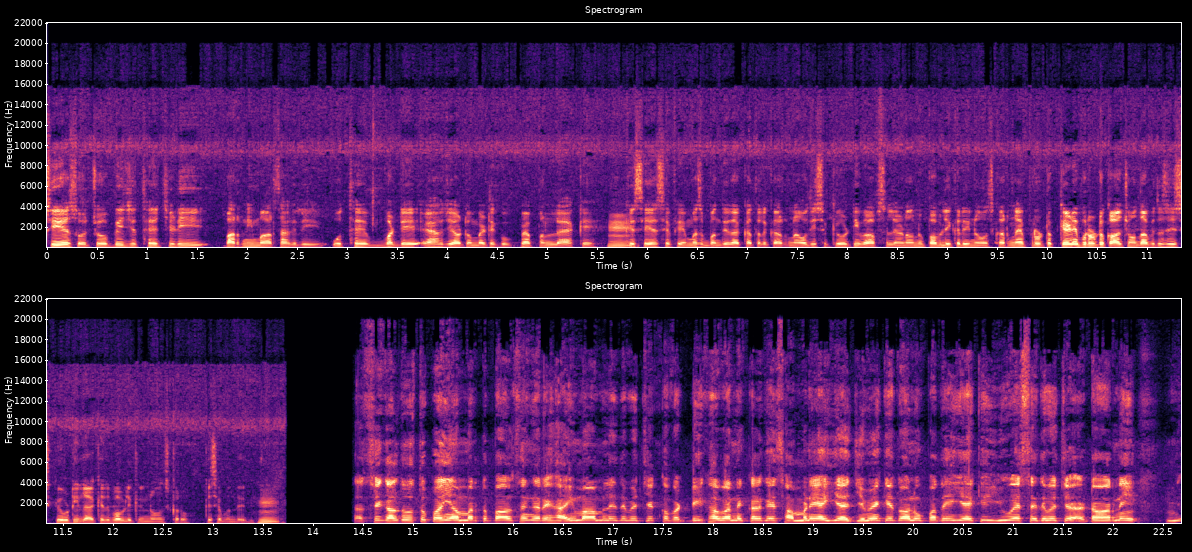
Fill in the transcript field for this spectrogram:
ਤੁਸੀਂ ਇਹ ਸੋਚੋ ਵੀ ਜਿੱਥੇ ਚਿੜੀ ਪਰ ਨਹੀਂ ਮਾਰ ਸਕਦੀ ਉੱਥੇ ਵੱਡੇ ਇਹੋ ਜਿਹੇ ਆਟੋਮੈਟਿਕ ਵੈਪਨ ਲੈ ਕੇ ਕਿਸੇ ਐਸੇ ਫੇਮਸ ਬੰਦੇ ਦਾ ਕਤਲ ਕਰਨਾ ਉਹਦੀ ਸਿਕਿਉਰਿਟੀ ਵਾਪਸ ਲੈਣਾ ਉਹਨੂੰ ਪਬਲਿਕਲੀ ਅਨਾਉਂਸ ਕਰਨਾ ਇਹ ਪ੍ਰੋਟੋ ਕਿਹੜੇ ਪ੍ਰੋਟੋਕਾਲ ਚ ਆਉਂਦਾ ਵੀ ਤੁਸੀਂ ਸਿਕਿਉਰਿਟੀ ਲੈ ਕੇ ਤੇ ਪਬਲਿਕਲੀ ਅਨਾਉਂਸ ਕਰੋ ਕਿਸੇ ਬੰਦੇ ਦੀ? ਸਤਿ ਸ਼੍ਰੀ ਅਕਾਲ ਦੋਸਤੋ ਭਾਈ ਅਮਰਤਪਾਲ ਸਿੰਘ ਰਿਹਾਈ ਮਾਮਲੇ ਦੇ ਵਿੱਚ ਇੱਕ ਵੱਡੀ ਖਬਰ ਨਿਕਲ ਕੇ ਸਾਹਮਣੇ ਆਈ ਹੈ। ਜਿਵੇਂ ਕਿ ਤੁਹਾਨੂੰ ਪਤਾ ਹੀ ਹੈ ਕਿ ਯੂਐਸਏ ਦੇ ਵਿੱਚ ਅਟਾਰਨੀ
